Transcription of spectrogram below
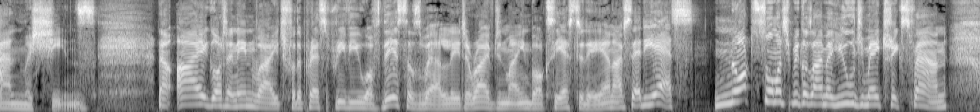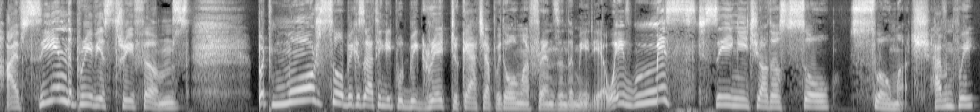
and machines. Now, I got an invite for the press preview of this as well. It arrived in my inbox yesterday, and I've said yes. Not so much because I'm a huge Matrix fan. I've seen the previous three films, but more so because I think it would be great to catch up with all my friends in the media. We've missed seeing each other so, so much, haven't we?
